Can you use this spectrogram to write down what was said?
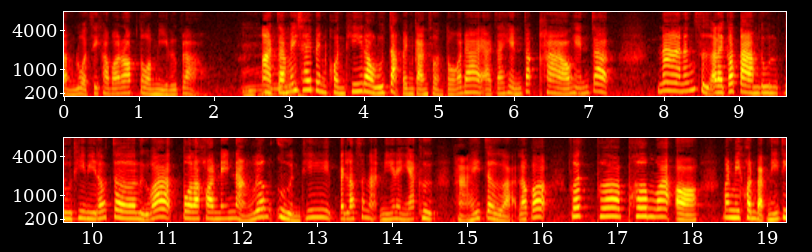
สำรวจสิคะว่ารอบตัวมีหรือเปล่ามอาจจะไม่ใช่เป็นคนที่เรารู้จักเป็นการส่วนตัวก็ได้ อาจจะเห็นจากข่าวเห็นจากหน้าหนังสืออะไรก็ตามดูดูทีวีแล้วเจอ หรือว่าตัวละครในหนังเรื่องอื่นที่เป็นลักษณะนี้อะไรเงี้ย คือหาให้เจออะแล้วก็เพื่อเพื่อเพิ่มว่าอ๋อมันมีคนแบบนี้จ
